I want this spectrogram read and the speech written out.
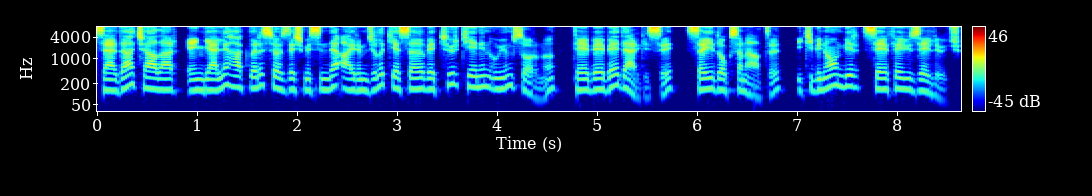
Selda Çağlar, Engelli Hakları Sözleşmesi'nde ayrımcılık yasağı ve Türkiye'nin uyum sorunu, TBB dergisi, sayı 96, 2011, SF 153.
